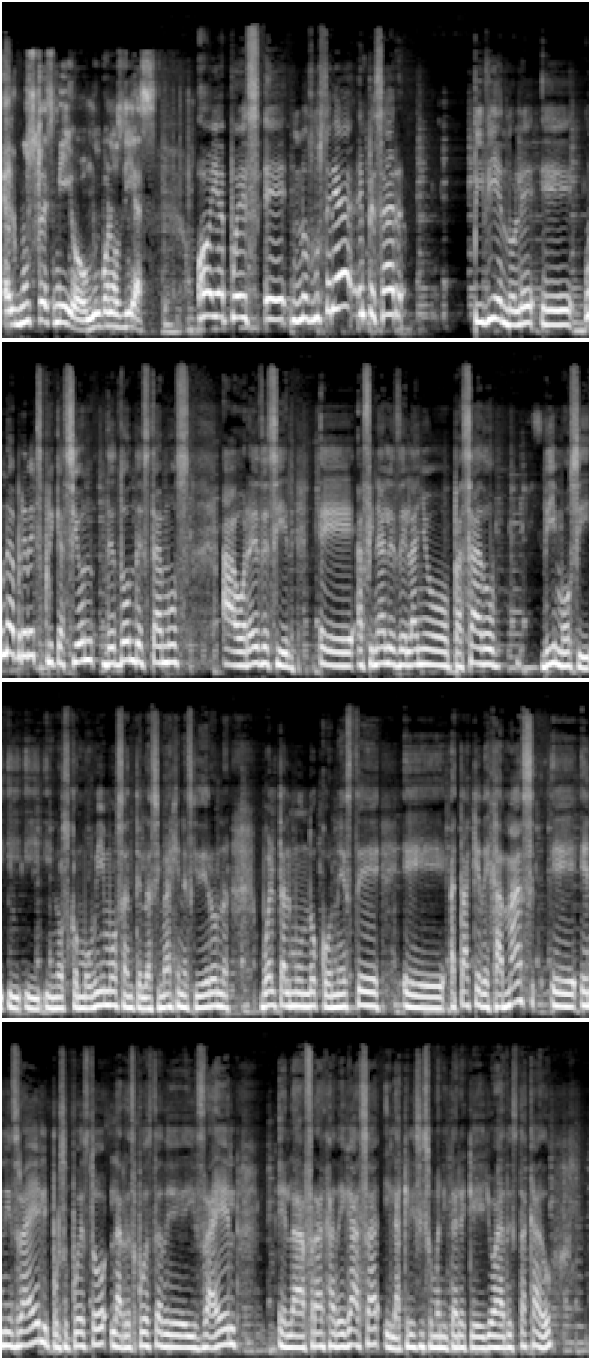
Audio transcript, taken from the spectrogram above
El gusto es mío. Muy buenos días. Oye, pues eh, nos gustaría empezar pidiéndole eh, una breve explicación de dónde estamos ahora. Es decir, eh, a finales del año pasado vimos y, nos conmovimos ante las imágenes que dieron vuelta al mundo con este eh, ataque de Hamas en Israel y por supuesto la respuesta de Israel en la franja de Gaza y la crisis humanitaria que ello ha destacado,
